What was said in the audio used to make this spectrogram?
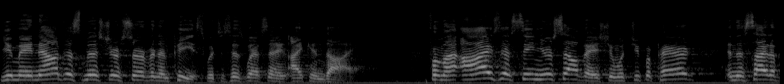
you may now dismiss your servant in peace, which is his way of saying, I can die. For my eyes have seen your salvation, which you prepared in the sight of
